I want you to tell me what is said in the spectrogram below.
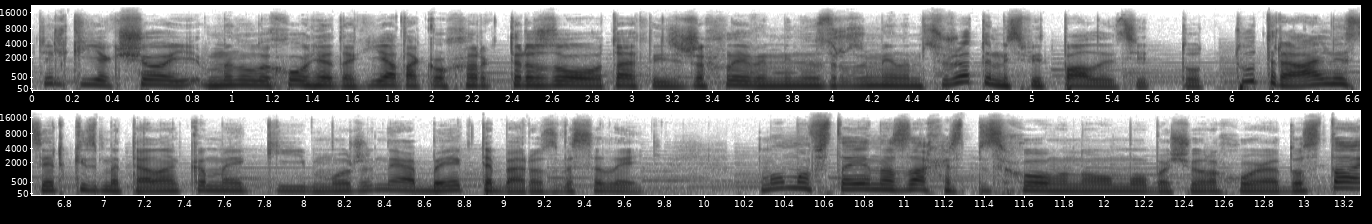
Тільки якщо в минулих оглядах я так охарактеризовував тайтл із жахливим і незрозумілим сюжетом із від палиці, то тут реальний цирк із метеликами, який може неабияк тебе розвеселить. Момо встає на захист підсхованого моба, що рахує до 100,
